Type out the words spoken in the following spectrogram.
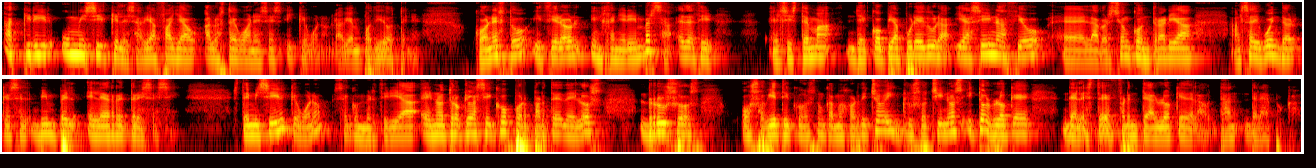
adquirir un misil que les había fallado a los taiwaneses y que, bueno, lo habían podido obtener. Con esto hicieron ingeniería inversa, es decir, el sistema de copia pura y dura, y así nació eh, la versión contraria al Sidewinder, que es el Bimpel LR-3S. Este misil, que bueno, se convertiría en otro clásico por parte de los rusos o soviéticos, nunca mejor dicho, incluso chinos y todo el bloque del este frente al bloque de la OTAN de la época.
